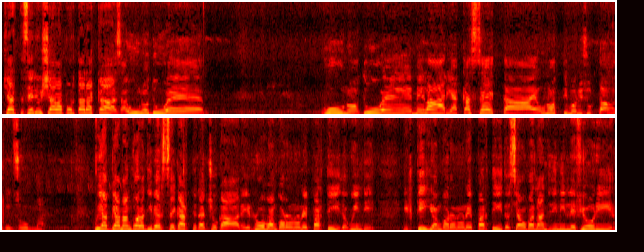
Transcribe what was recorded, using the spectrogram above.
Certo, se riusciamo a portare a casa uno, due, uno, due melari a cassetta è un ottimo risultato, insomma. Qui abbiamo ancora diverse carte da giocare, il rovo ancora non è partito, quindi il tiglio ancora non è partito, stiamo parlando di mille fiori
